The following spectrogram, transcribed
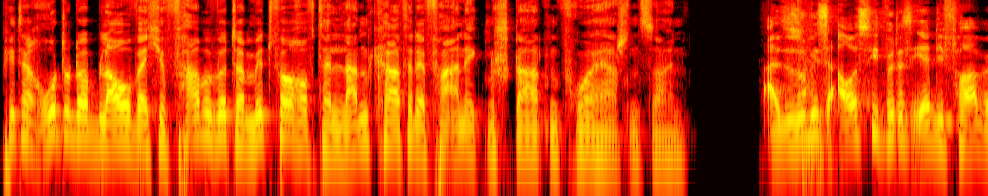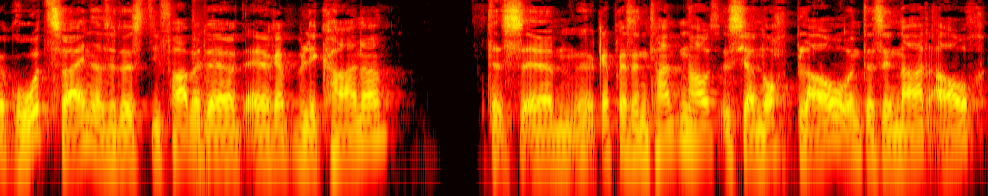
Peter, rot oder blau, welche Farbe wird am Mittwoch auf der Landkarte der Vereinigten Staaten vorherrschend sein? Also so wie es aussieht, wird es eher die Farbe Rot sein, also das ist die Farbe der, der Republikaner. Das ähm, Repräsentantenhaus ist ja noch blau und der Senat auch.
